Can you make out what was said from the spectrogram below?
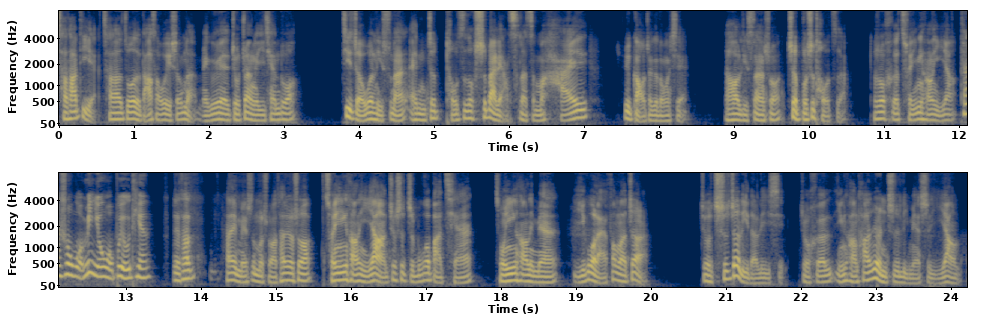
擦擦地、擦擦桌子、打扫卫生的，每个月就赚个一千多。记者问李素兰：“哎，你这投资都失败两次了，怎么还去搞这个东西？”然后李素兰说：“这不是投资，他说和存银行一样。他说我命由我不由天。对他，他也没这么说，他就说存银行一样，就是只不过把钱从银行里面移过来放到这儿，就吃这里的利息，就和银行他认知里面是一样的。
